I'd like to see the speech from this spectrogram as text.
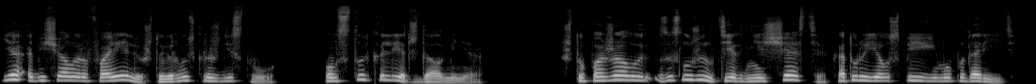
«Я обещала Рафаэлю, что вернусь к Рождеству. Он столько лет ждал меня, что, пожалуй, заслужил тех дней счастья, которые я успею ему подарить.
